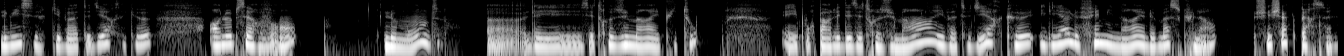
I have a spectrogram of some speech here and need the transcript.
lui, ce qu'il va te dire, c'est que en observant le monde, les êtres humains et puis tout, et pour parler des êtres humains, il va te dire qu'il y a le féminin et le masculin chez chaque personne.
